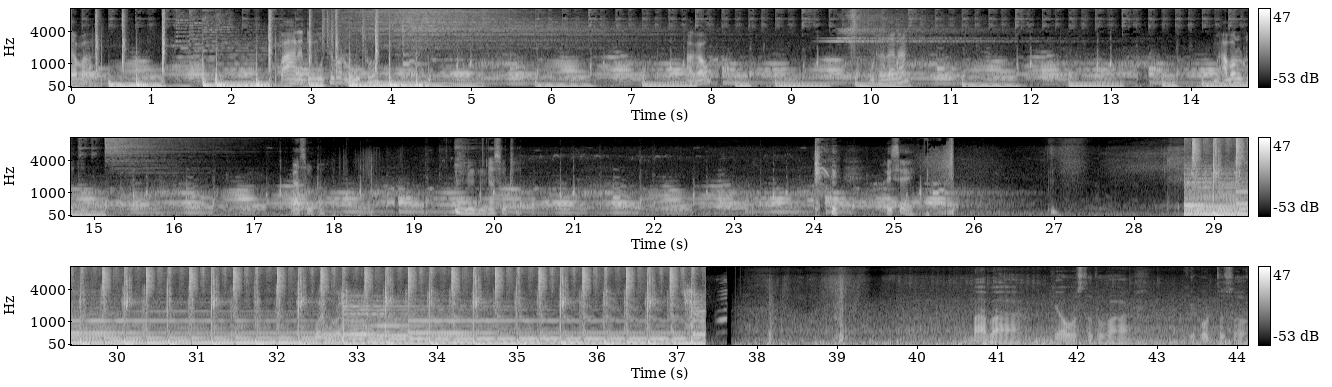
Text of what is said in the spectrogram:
যাবা? পাহাড়ে তুমি উঠতে পারব উঠো। আগাও। উঠা যায় না? আবার উঠো তো। গাছে উঠো। গাছে উঠো। হয়েছে বাবা কি অবস্থা তোমার কি করতেছো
